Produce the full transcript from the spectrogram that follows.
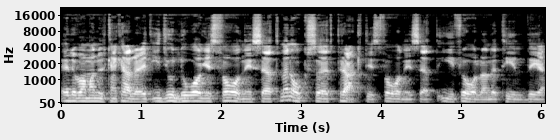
eller vad man nu kan kalla det, ett ideologiskt förhållningssätt men också ett praktiskt förhållningssätt i förhållande till det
